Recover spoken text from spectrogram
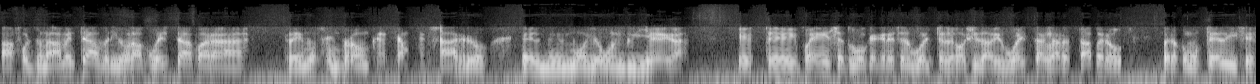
afortunadamente abrió la puerta para Raymond Centrón, Cristian Pizarro, el mismo Joven Villegas. Este, y pues se tuvo que crecer Huerta de Joshi David Huerta, claro está, pero pero como usted dice,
